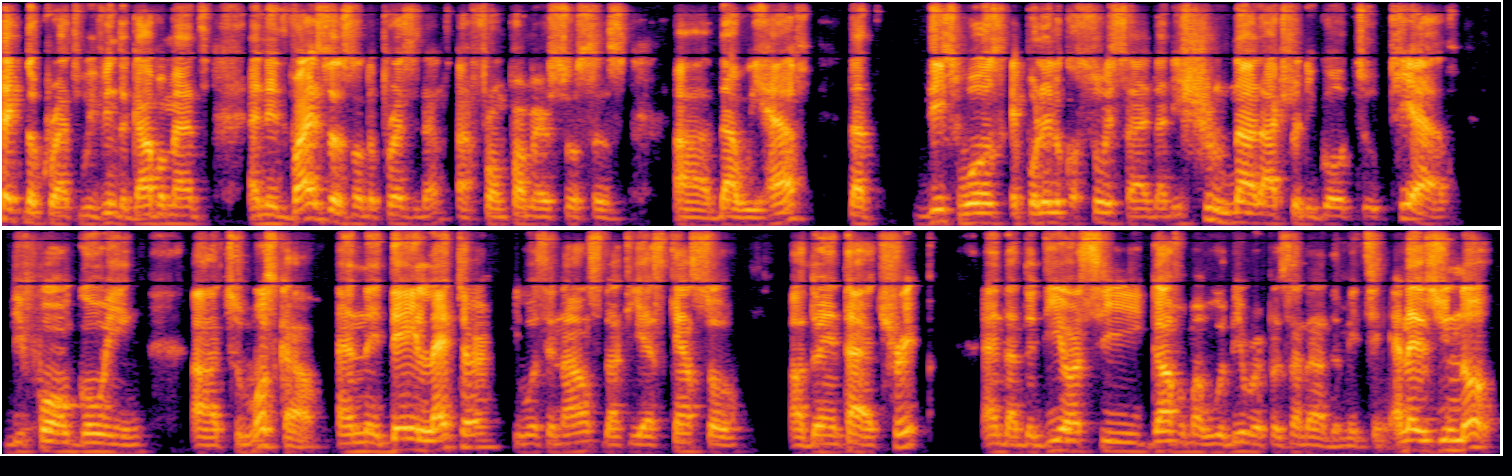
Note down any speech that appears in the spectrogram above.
technocrats within the government and advisors of the president uh, from primary sources uh, that we have that this was a political suicide, that he should not actually go to Kiev before going uh, to Moscow. And a day later, it was announced that he has canceled uh, the entire trip and that the DRC government will be represented at the meeting. And as you know,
